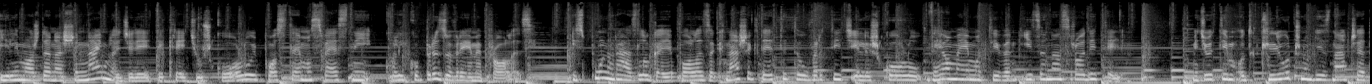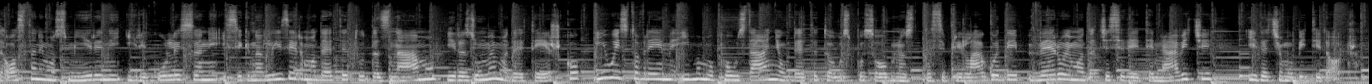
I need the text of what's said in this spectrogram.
Ili možda naše najmlađe dete kreće u školu i postajemo svesni koliko brzo vreme prolazi. Iz puno razloga je polazak našeg deteta u vrtić ili školu veoma emotivan i za nas roditelje. Međutim, od ključnog je značaja da ostanemo smireni i regulisani i signaliziramo detetu da znamo i razumemo da je teško i u isto vreme imamo pouzdanje u detetovu sposobnost da se prilagodi, verujemo da će se dete navići i da će mu biti dobro.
